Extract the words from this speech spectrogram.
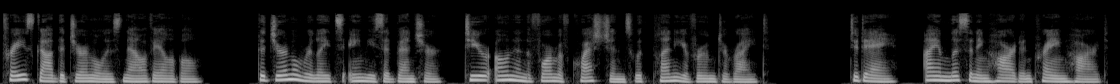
Praise God, the journal is now available. The journal relates Amy's adventure to your own in the form of questions with plenty of room to write. Today, I am listening hard and praying hard.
